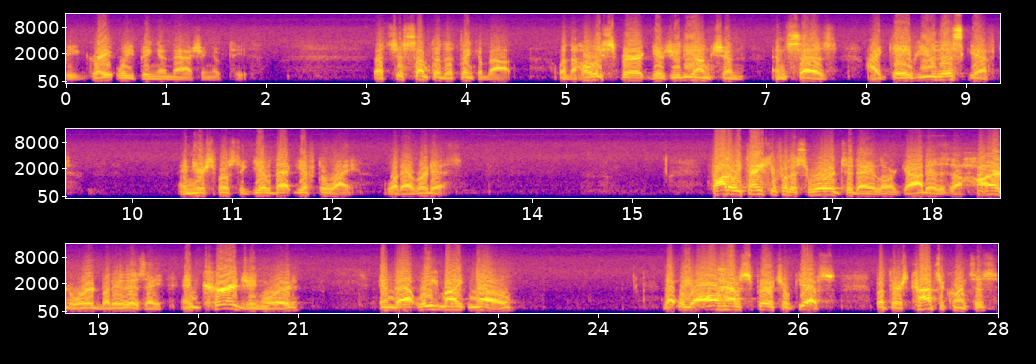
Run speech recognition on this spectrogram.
be great weeping and gnashing of teeth. That's just something to think about. When the Holy Spirit gives you the unction and says, I gave you this gift, and you're supposed to give that gift away, whatever it is. Father, we thank you for this word today, Lord God. It is a hard word, but it is a encouraging word in that we might know that we all have spiritual gifts, but there's consequences.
